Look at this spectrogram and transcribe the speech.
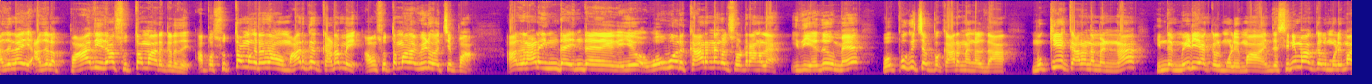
அதில் அதில் பாதி தான் சுத்தமாக இருக்கிறது. அப்போ சுத்தம்ங்கிறது அவன் மார்க்க கடமை. அவன் சுத்தமாக தான் வீடு வச்சுப்பான். அதனால் இந்த இந்த ஒவ்வொரு காரணங்கள் சொல்கிறாங்களே இது எதுவுமே ஒப்புக்குச்சப்பு காரணங்கள் தான். முக்கிய காரணம் என்னன்னா இந்த மீடியாக்கள் மூலிமா இந்த சினிமாக்கள் மூலிமா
